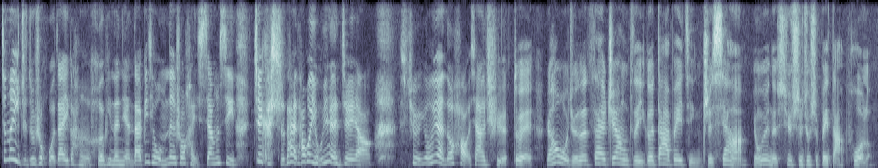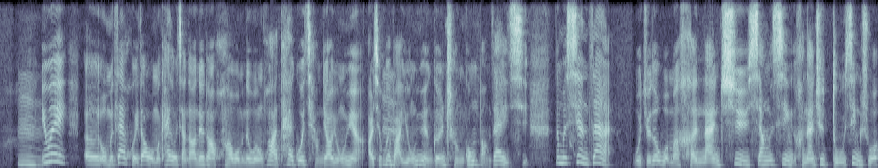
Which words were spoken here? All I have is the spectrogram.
真的一直就是活在一个很和平的年代，并且我们那个时候很相信这个时代它会永远这样，就永远都好下去。对，然后我觉得在这样子一个大背景之下，永远的叙事就是被打破了。嗯，因为呃，我们再回到我们开头讲到那段话，我们的文化太过强调永远，而且会把永远跟成功绑在一起。那么现在。我觉得我们很难去相信，很难去笃信，说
